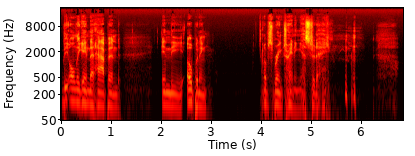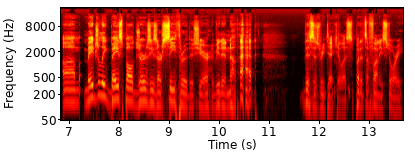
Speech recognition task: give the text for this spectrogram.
The only game that happened in the opening of spring training yesterday. um, Major League Baseball jerseys are see through this year, if you didn't know that. This is ridiculous, but it's a funny story.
